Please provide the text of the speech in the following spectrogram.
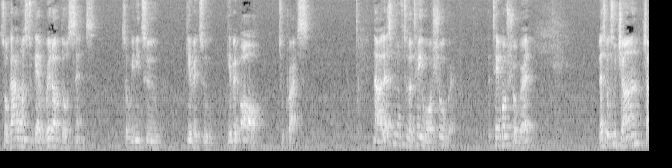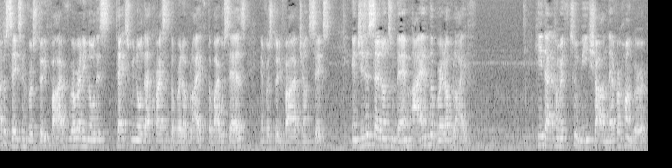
So God wants to get rid of those sins. So we need to give it to give it all to Christ. Now let's move to the table of showbread. The table of showbread. Let's go to John chapter 6 and verse 35. We already know this text. We know that Christ is the bread of life. The Bible says in verse 35, John 6, And Jesus said unto them, I am the bread of life. He that cometh to me shall never hunger,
